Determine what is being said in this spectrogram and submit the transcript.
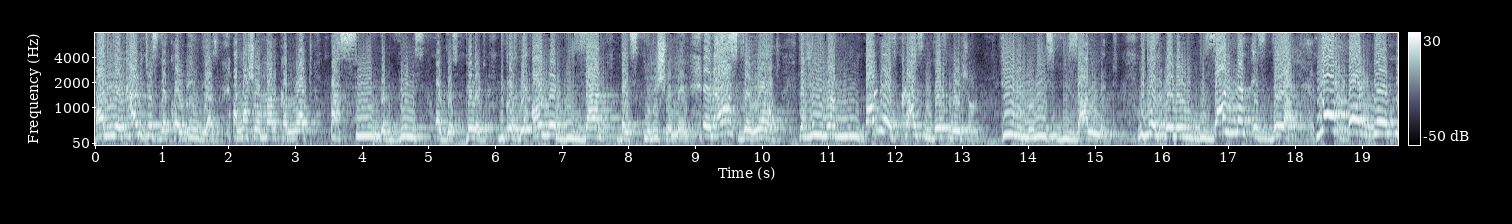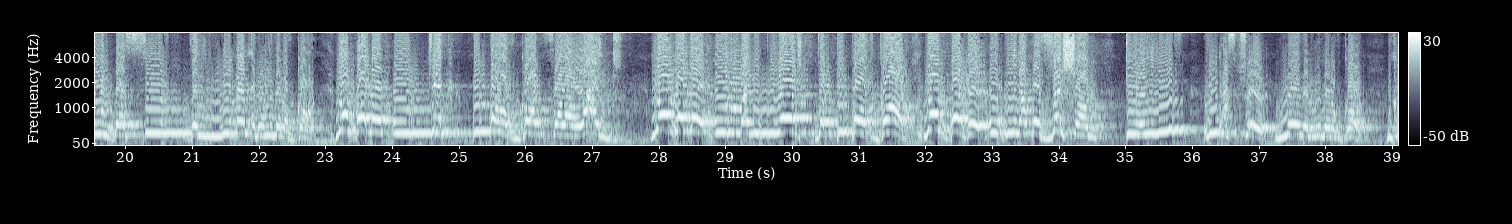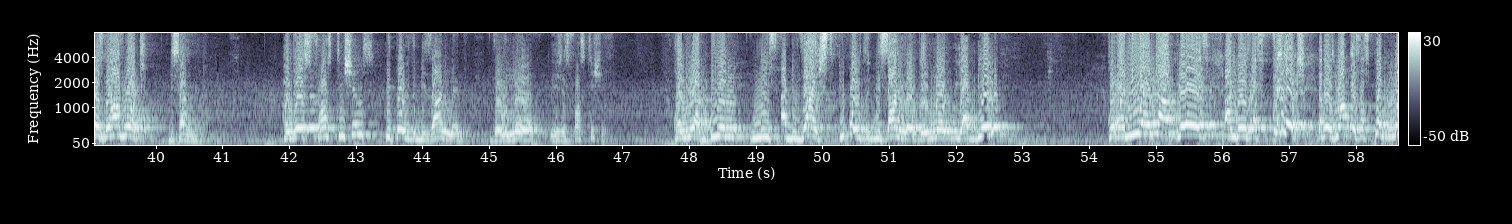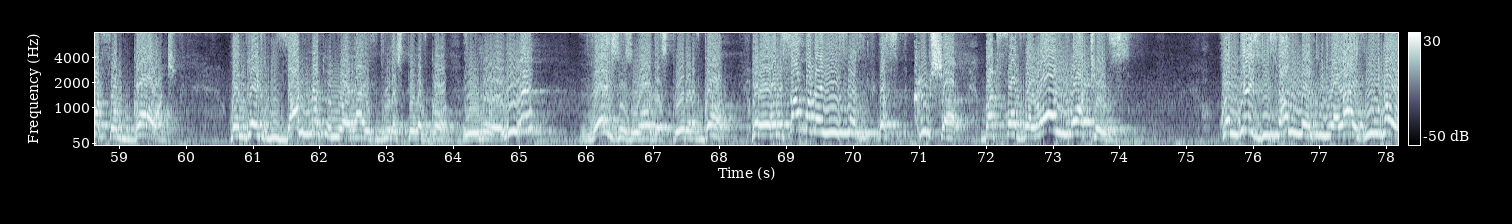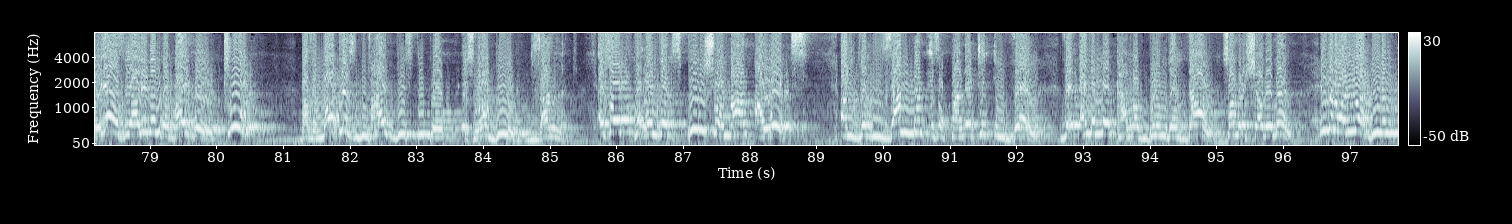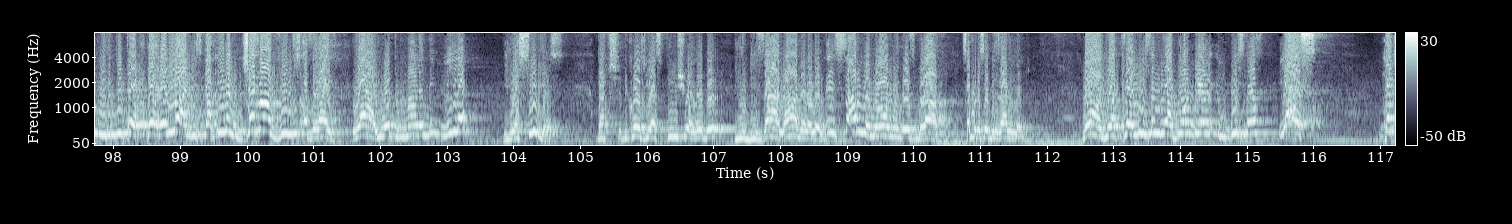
And he encourages the Corinthians. A natural man cannot perceive the things of the spirit because they are only discerned by spiritual men. And I ask the Lord that in the body of Christ in this nation, he will release discernment. Because when the discernment is there, nobody will deceive the women and women of God. Nobody will take people of God for a ride. Nobody will manipulate the people of God. Nobody will be in a position to lead, lead astray men and women of God because they have what? Discernment. When those false teachings, people with discernment, they will know this is false teaching. When we are being misadvised, people with discernment, they know we are being But when you enter a place and there is a spirit that is not is a spirit not from God, when there is discernment in your life through the spirit of God, you know really this is not the spirit of God. When somebody uses the scripture but for the wrong motives, when there is discernment in your life, you know, yes, they are reading the Bible, true. But the motives behind these people is not good discernment. And so when the spiritual man awakes and the discernment is operating in them, the enemy cannot bring them down. Somebody shout amen. Even when you are dealing with people, when you are discussing even general things of life, yeah, you want to marry me, Lila? You're serious. But because you are spiritual lady, you discern. Ah, no, no, no. There's something wrong with this brother. Somebody say discernment. No, you are promising me a good deal in business? Yes. But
